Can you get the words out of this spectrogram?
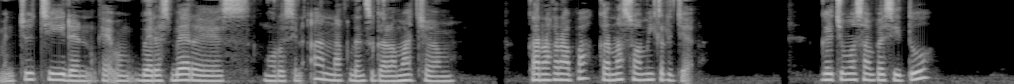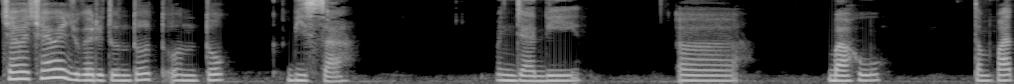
mencuci dan kayak beres-beres ngurusin anak dan segala macam. Karena kenapa? Karena suami kerja. Gak cuma sampai situ cewek-cewek juga dituntut untuk bisa menjadi bahu tempat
